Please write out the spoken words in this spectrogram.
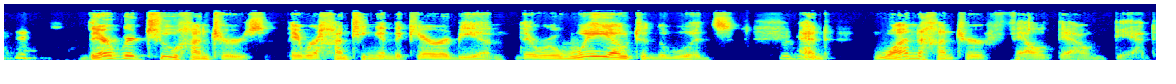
there were two hunters. They were hunting in the Caribbean. They were way out in the woods. Mm-hmm. And one hunter fell down dead.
